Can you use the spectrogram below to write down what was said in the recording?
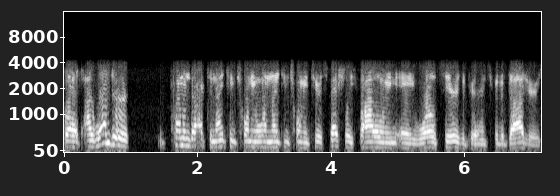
But I wonder, coming back to 1921, 1922, especially following a World Series appearance for the Dodgers,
